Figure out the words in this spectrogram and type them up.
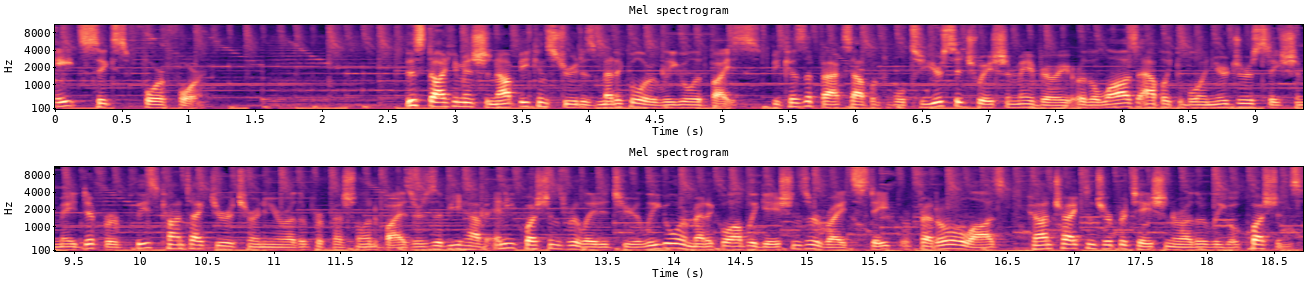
8644. This document should not be construed as medical or legal advice. Because the facts applicable to your situation may vary or the laws applicable in your jurisdiction may differ, please contact your attorney or other professional advisors if you have any questions related to your legal or medical obligations or rights, state or federal laws, contract interpretation, or other legal questions.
